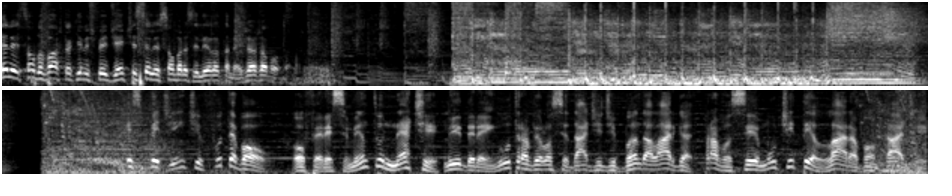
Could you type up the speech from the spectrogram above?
Eleição do Vasco aqui no expediente e seleção brasileira também, já já voltamos. Expediente Futebol. Oferecimento NET, líder em ultra velocidade de banda larga, para você multitelar à vontade.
